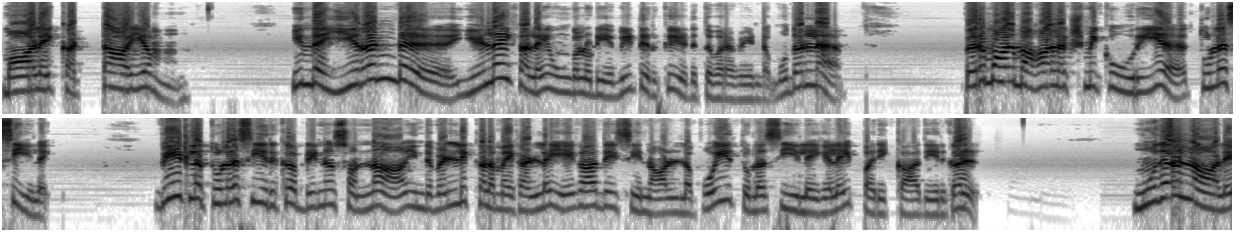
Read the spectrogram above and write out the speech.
மாலை கட்டாயம் இந்த இரண்டு இலைகளை உங்களுடைய வீட்டிற்கு எடுத்து வர வேண்டும். முதல்ல பெருமாள் மகாலட்சுமிக்கு உரிய துளசி இலை. வீட்டில் துளசி இருக்கு அப்படின்னு சொன்னா இந்த வெள்ளிக்கிழமைகள்ல ஏகாதசி நாள்ல போய் துளசி இலைகளை பறிக்காதீர்கள். முதல் நாளே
